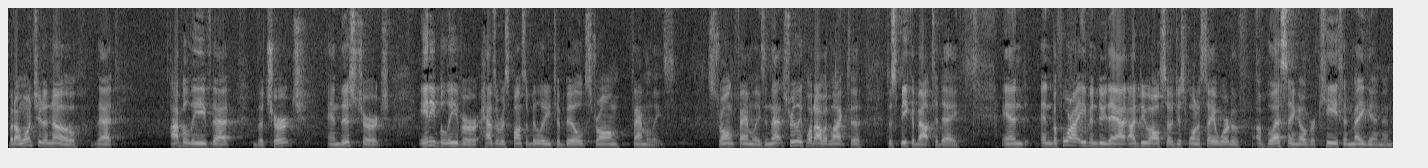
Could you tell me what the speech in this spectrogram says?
But I want you to know that I believe that the church and this church, any believer has a responsibility to build strong families. Strong families. And that's really what I would like to, to speak about today. And, and before I even do that, I do also just want to say a word of, of blessing over Keith and Megan. And,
